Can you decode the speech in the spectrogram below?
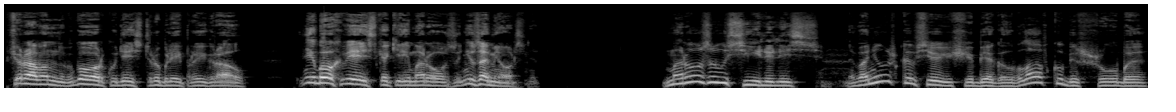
Вчера он в горку десять рублей проиграл. Не бог весть, какие морозы, не замерзнет. Морозы усилились. Ванюшка все еще бегал в лавку без шубы.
